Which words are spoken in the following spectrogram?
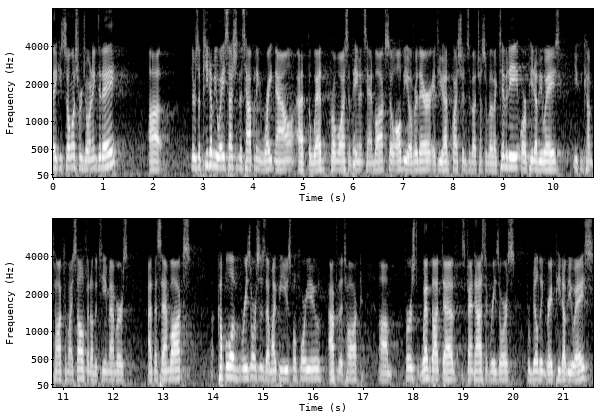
Thank you so much for joining today. Uh, there's a PWA session that's happening right now at the Web, Chrome OS, and Payment Sandbox, so I'll be over there. If you have questions about Trusted Web Activity or PWAs, you can come talk to myself and other team members at the Sandbox. A couple of resources that might be useful for you after the talk. Um, first, web.dev is a fantastic resource for building great PWAs.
